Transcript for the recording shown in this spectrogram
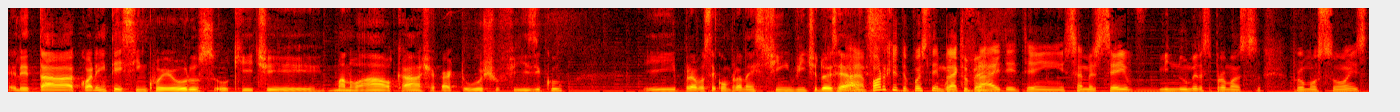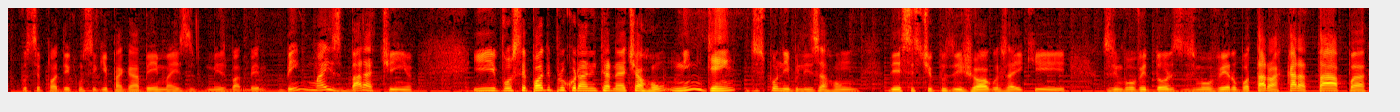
Ele tá 45 euros o kit manual, caixa, cartucho, físico. E pra você comprar na Steam, 22 Ah, reais. fora que depois tem Black. Friday, tem Summer Sale, inúmeras promo promoções, você pode conseguir pagar bem mais, bem, bem mais baratinho. E você pode procurar na internet a ROM, ninguém disponibiliza ROM desses tipos de jogos aí que desenvolvedores desenvolveram, botaram a cara a tapa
